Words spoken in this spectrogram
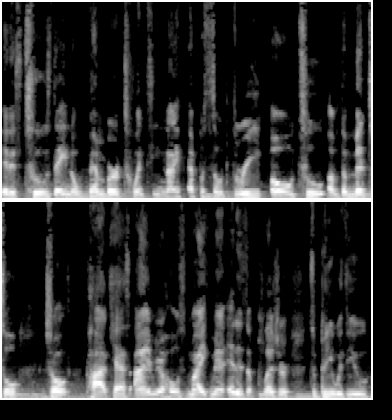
It is Tuesday, November 29th, episode 302 of the Mental Jolt podcast. I am your host, Mike, man. It is a pleasure to be with you.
